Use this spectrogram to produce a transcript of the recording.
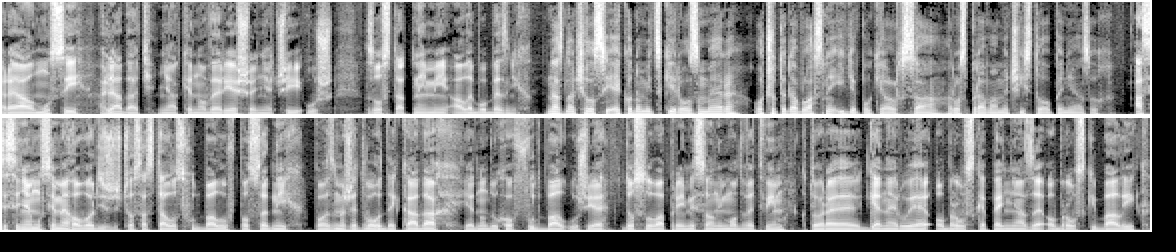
Real musí hľadať nejaké nové riešenie, či už s ostatnými alebo bez nich. Naznačil si ekonomický rozmer, o čo teda vlastne ide, pokiaľ sa rozprávame čisto o peniazoch? Asi si nemusíme hovoriť, že čo sa stalo z futbalu v posledných, povedzme, že dvoch dekádach. Jednoducho futbal už je doslova priemyselným odvetvím, ktoré generuje obrovské peniaze, obrovský balík.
